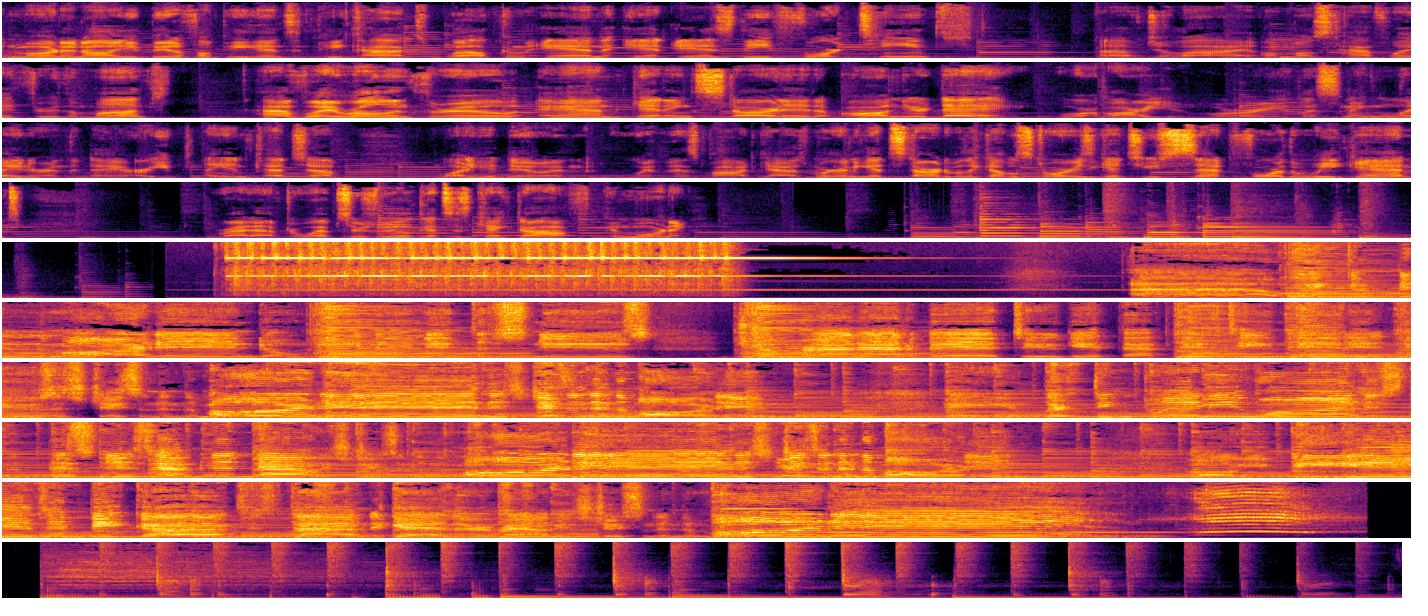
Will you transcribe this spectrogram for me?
Good morning, all you beautiful peahens and peacocks. Welcome in. It is the 14th of July, almost halfway through the month, halfway rolling through and getting started on your day. Or are you? Or are you listening later in the day? Are you playing catch up? What are you doing with this podcast? We're going to get started with a couple stories, get you set for the weekend right after Webster's Wheel gets us kicked off. Good morning. To get that 15 minute news. It's Jason in the morning, it's Jason in the morning. AM 1321, it's the best news happening now. It's Jason in the morning, it's Jason in the morning. All you beans and peacocks, it's time to gather around. It's Jason in the morning.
